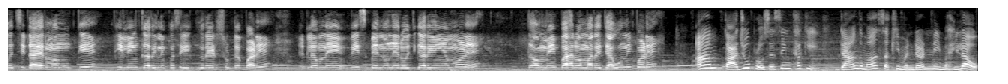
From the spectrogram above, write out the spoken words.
પછી ડાયરમાં મૂકીએ ફિલિંગ કરીને પછી ગ્રેડ છૂટા પાડીએ. એટલે અમને વીસ બહેનોને રોજગારી અહીંયા મળે તો અમે બહાર અમારે જવું નહીં પડે. આમ કાજુ પ્રોસેસિંગ થકી ડાંગમાં સખી મંડળની મહિલાઓ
